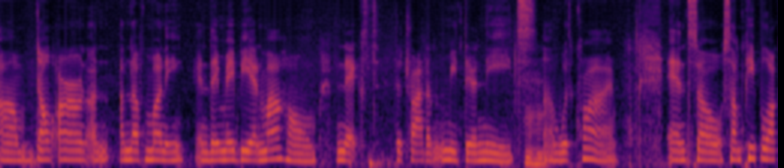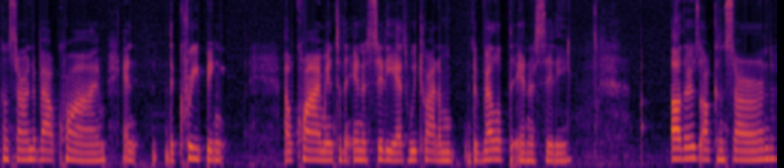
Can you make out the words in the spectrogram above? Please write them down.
um, don't earn enough money and they may be at my home next to try to meet their needs mm-hmm. um, with crime. And so some people are concerned about crime and the creeping of crime into the inner city as we try to develop the inner city. Others are concerned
